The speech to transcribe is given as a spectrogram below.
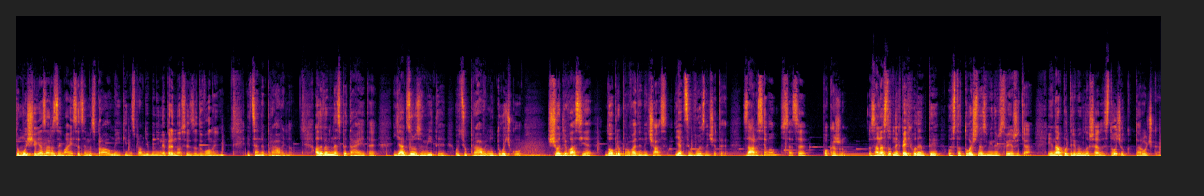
тому що я зараз займаюся цими справами, які насправді мені не приносять задоволення. І це неправильно. Але ви мене спитаєте, як зрозуміти оцю правильну точку, що для вас є добре проведений час, як це визначити? Зараз я вам все це покажу. За наступних 5 хвилин ти остаточно зміниш своє життя, і нам потрібен лише листочок та ручка,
